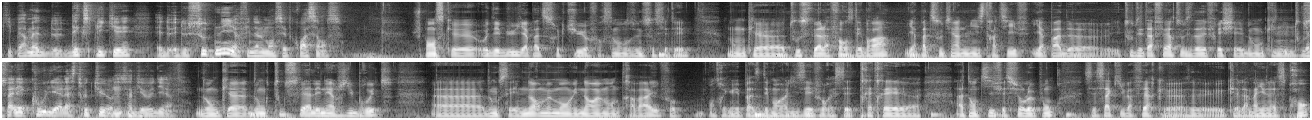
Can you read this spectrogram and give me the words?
qui permettent d'expliquer et de soutenir finalement cette croissance? Je pense qu'au début, il n'y a pas de structure forcément dans une société. Donc euh, tout se fait à la force des bras. Il n'y a pas de soutien administratif. Il a pas de tout est à faire, tout est à défricher. Donc hmm. il n'y a pas les coûts liés à la structure, c'est ça que tu veux dire. Donc euh, donc tout se fait à l'énergie brute. Euh, donc c'est énormément énormément de travail. Il faut entre guillemets pas se démoraliser. Il faut rester très très attentif et sur le pont. C'est ça qui va faire que que la mayonnaise prend.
